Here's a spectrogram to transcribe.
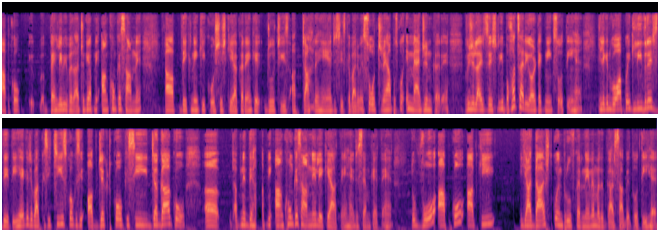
आपको पहले भी बता चुके हैं अपनी आँखों के सामने आप देखने की कोशिश किया करें कि जो चीज़ आप चाह रहे हैं जिस चीज़ के बारे में सोच रहे हैं आप उसको इमेजिन करें। विजुअलाइजेशन की बहुत सारी और टेक्निक्स होती हैं लेकिन वो आपको एक लीवरेज देती है कि जब आप किसी चीज़ को किसी ऑब्जेक्ट को किसी जगह को आ, अपने अपनी आँखों के सामने लेके आते हैं जिसे हम कहते हैं तो वो आपको आपकी यादाश्त को इम्प्रूव करने में मददगार साबित होती है।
